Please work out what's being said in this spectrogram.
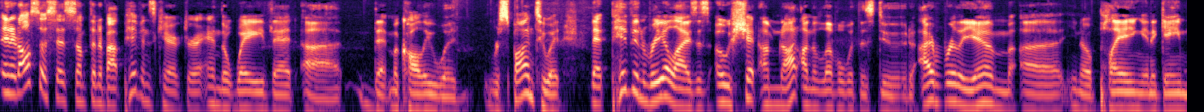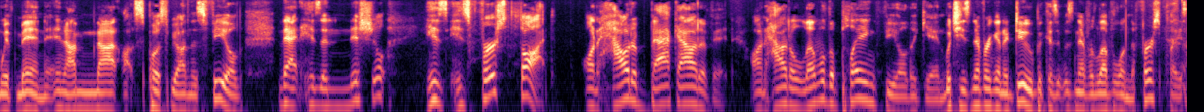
And it also says something about Piven's character and the way that uh, that McCauley would respond to it. That Piven realizes, oh shit, I'm not on the level with this dude. I really am, uh, you know, playing in a game with men, and I'm not supposed to be on this field. That his initial, his his first thought on how to back out of it, on how to level the playing field again, which he's never going to do because it was never level in the first place.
